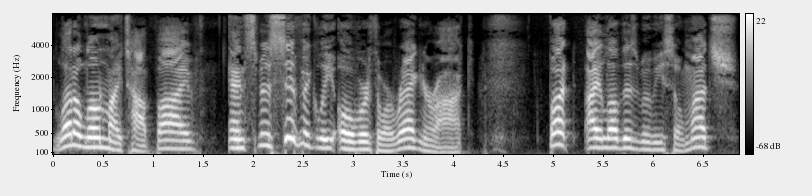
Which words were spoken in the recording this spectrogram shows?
let alone my top five, and specifically over Thor: Ragnarok. But I love this movie so much,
